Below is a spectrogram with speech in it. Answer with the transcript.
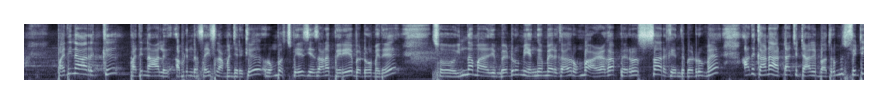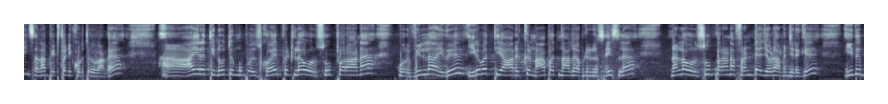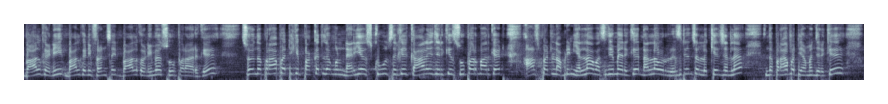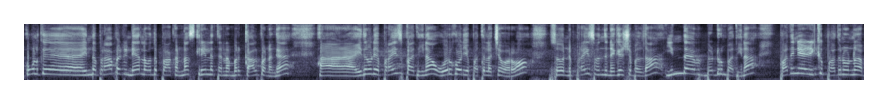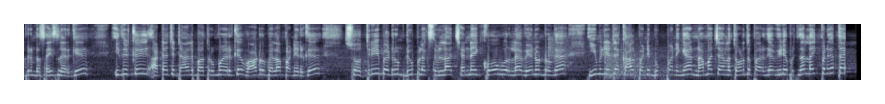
பதினாறுக்கு பதினாலு அப்படின்ற சைஸில் அமைஞ்சிருக்கு. ரொம்ப ஸ்பேசியஸான பெரிய பெட்ரூம் இது. ஸோ இந்த மாதிரி பெட்ரூம் எங்கேயுமே இருக்காது. ரொம்ப அழகாக பெருசாக இருக்குது இந்த பெட்ரூமு அதுக்கான அட்டாச் டாய்லெட் பாத்ரூம் ஃபிட்டிங்ஸ் எல்லாம் ஃபிட் பண்ணி கொடுத்துருவாங்க. ஆயிரத்தி நூற்றி முப்பது ஸ்கொயர் ஃபீட்டில் ஒரு சூப்பரான ஒரு வில்லா இது. இருபத்தி ஆறுக்கு நாற்பத்தி நாலு அப்படின்ற சைஸில் நல்ல ஒரு சூப்பரான ஃப்ரண்டேஜோடு அமைஞ்சிருக்கு. இது பால்கனி பால்கனி ஃப்ரண்ட் சைட் பால்கனியுமே சூப்பராக இருக்குது ஸோ இந்த ப்ராப்பர்ட்டிக்கு பக்கத்தில் உங்களுக்கு நிறைய ஸ்கூல்ஸ் இருக்குது காலேஜ் இருக்குது சூப்பர் மார்க்கெட் ஹாஸ்பிட்டல் அப்படின்னு எல்லா வசதியுமே இருக்குது நல்ல ஒரு ரெசிடென்ஷியல் லொக்கேஷனில் இந்த ப்ராப்பர்ட்டி அமைஞ்சிருக்கு. உங்களுக்கு இந்த ப்ராப்பர்ட்டி நேரில் வந்து பார்க்கணுன்னா ஸ்க்ரீனில் தெரிய நம்பருக்கு கால் பண்ணுங்கள் இதனுடைய ப்ரைஸ் பார்த்தீங்கன்னா ஒரு கோடியே பத்து லட்சம் வரும். ஸோ இந்த ப்ரைஸ் வந்து நெகோஷியபிள் தான். இந்த பெட்ரூம் பார்த்தீங்கன்னா பதினேழுக்கு பதினொன்று அப்படின்ற சைஸில் இருக்குது இதுக்கு அட்டாச் டாய்லெட் பாத்ரூமும் இருக்குது வார்ட்ரூப் எல்லாம் பண்ணியிருக்கு. So three bedroom duplex villa Chennai கோவூரில் வேணுன்றவங்க இமீடியட்டாக கால் பண்ணி புக் பண்ணிங்க. நம்ம சேனலை தொடர்ந்து பாருங்கள் வீடியோ பிடிச்சிருந்தா லைக் பண்ணுங்கள் தேங்க்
